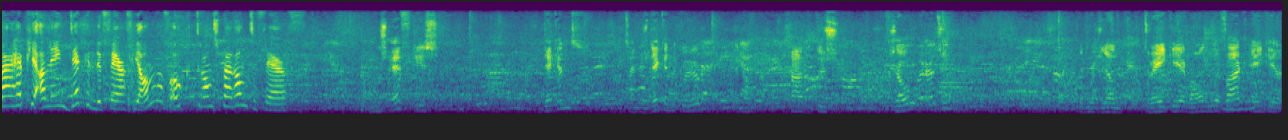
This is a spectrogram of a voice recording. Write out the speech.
Maar heb je alleen dekkende verf, Jan, of ook transparante verf? Moes F is dekkend. Dat zijn dus dekkende kleuren. En dan gaat het dus zo eruit zien. Dat moet je dan twee keer behandelen. Vaak één keer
